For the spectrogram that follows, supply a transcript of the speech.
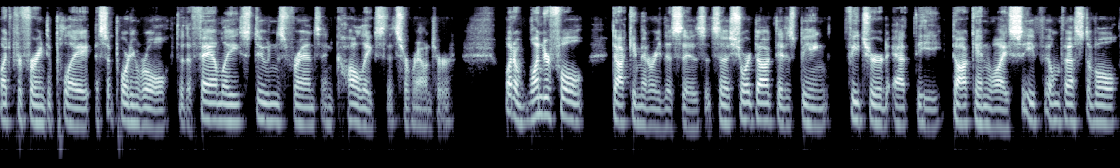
much preferring to play a supporting role to the family, students, friends, and colleagues that surround her what a wonderful documentary this is. It's a short doc that is being featured at the Doc NYC Film Festival,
